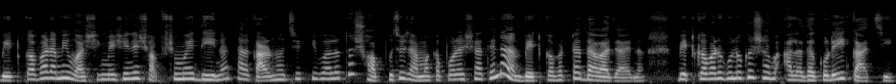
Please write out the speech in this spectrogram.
বেড কভার আমি ওয়াশিং মেশিনে সবসময় দিই না। তার কারণ হচ্ছে কি বলতো? সব কিছু জামা কাপড়ের সাথে না বেড কভারটা দেওয়া যায় না। বেড কভারগুলোকে সব আলাদা করেই কাচি।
